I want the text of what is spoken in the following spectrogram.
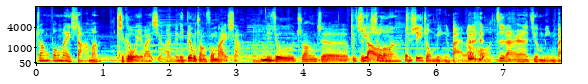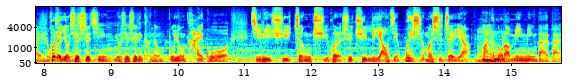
装疯卖傻吗？这个我也蛮喜欢的。你不用装疯卖傻，你就装着就接受吗？就是一种明白了哦，自然而然就明白。或者有些事情，有些事情可能不用太过极力去争取，或者是去了解为什么是这样，把它弄到明明白白。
